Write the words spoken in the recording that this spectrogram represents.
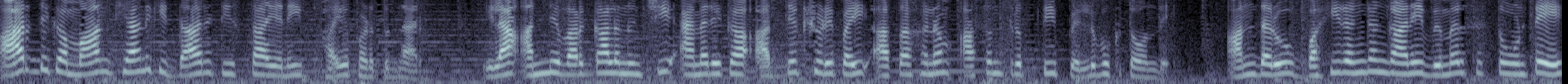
ఆర్థిక మాంద్యానికి దారితీస్తాయని భయపడుతున్నారు. ఇలా అన్ని వర్గాల నుంచి అమెరికా అధ్యక్షుడిపై అసహనం అసంతృప్తి పెల్లుబుకుతోంది. అందరూ బహిరంగంగానే విమర్శిస్తూ ఉంటే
